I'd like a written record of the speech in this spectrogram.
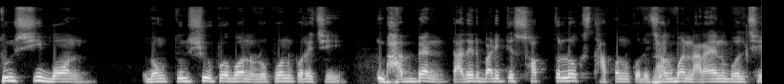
তুলসী বন এবং তুলসী উপবন রোপণ করেছে, ভাববেন তাদের বাড়িতে সপ্তলোক স্থাপন করেছে। ভগবান নারায়ণ বলছে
